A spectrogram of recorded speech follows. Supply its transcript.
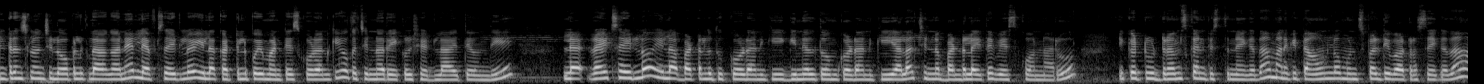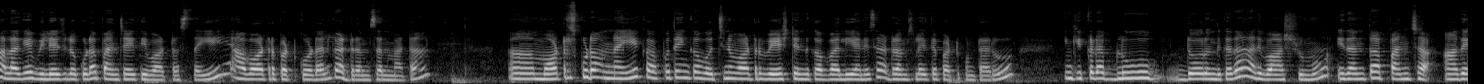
ఎంట్రన్స్లోంచి లోపలికి రాగానే లెఫ్ట్ సైడ్లో ఇలా కట్టెలు పోయి మంటేసుకోవడానికి ఒక చిన్న రేకుల షెడ్లా అయితే ఉంది. రైట్ సైడ్లో ఇలా బట్టలు తుక్కోవడానికి గిన్నెలు తోముకోవడానికి అలా చిన్న బండలు అయితే వేసుకున్నారు. ఇక్కడ టూ డ్రమ్స్ కనిపిస్తున్నాయి కదా. మనకి టౌన్లో మున్సిపాలిటీ వాటర్ వస్తాయి కదా. అలాగే విలేజ్లో కూడా పంచాయతీ వాటర్ వస్తాయి. ఆ వాటర్ పట్టుకోవడానికి ఆ డ్రమ్స్ అనమాట మోటార్స్ కూడా ఉన్నాయి. కాకపోతే ఇంకా వచ్చిన వాటర్ వేస్ట్ ఎందుకు అవ్వాలి అనేసి ఆ డ్రమ్స్లో అయితే పట్టుకుంటారు. ఇంక ఇక్కడ బ్లూ డోర్ ఉంది కదా అది వాష్రూము ఇదంతా పంచ అదే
